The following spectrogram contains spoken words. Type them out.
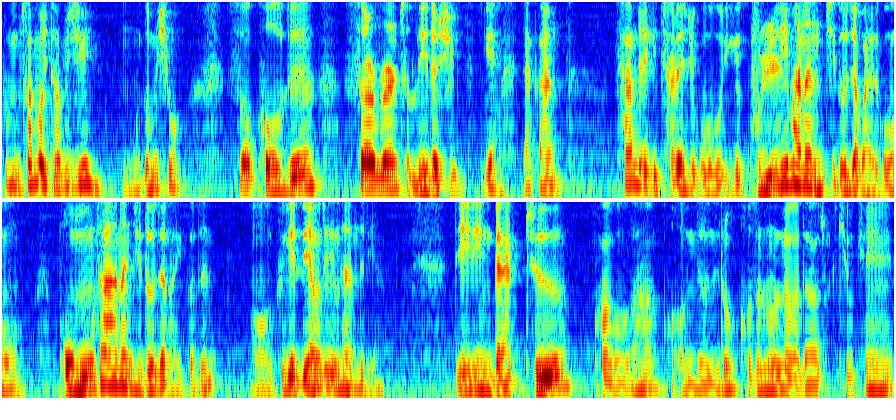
그럼 3번이 답이지. 어, 너무 쉬워. so-called servant leadership. 이게 약간 사람들에게 잘해주고 이게 군림하는 지도자 말고 봉사하는 지도자가 있거든. 어 그게 내향적인 사람들이야. dating back to 과거가 언제 언제로 거슬러 올라가다 좀 기억해.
